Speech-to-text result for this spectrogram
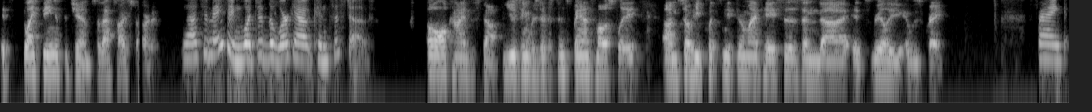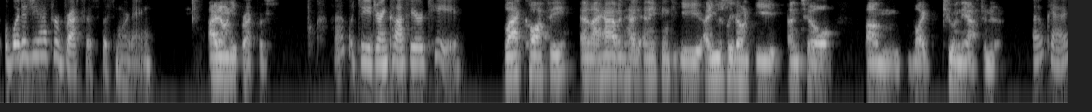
it's like being at the gym. So that's how I started. That's amazing. What did the workout consist of? Oh, all kinds of stuff using resistance bands mostly. Um, so he puts me through my paces, and uh, it's really, it was great. Frank, what did you have for breakfast this morning? I don't eat breakfast. Oh, do you drink coffee or tea? Black coffee, and I haven't had anything to eat. I usually don't eat until um, like two in the afternoon. Okay.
